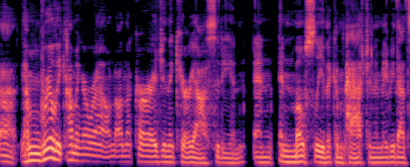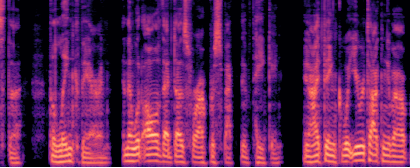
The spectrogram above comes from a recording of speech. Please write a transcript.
uh, I'm really coming around on the courage and the curiosity and and and mostly the compassion and maybe that's the the link there and and then what all of that does for our perspective taking. You know, I think what you were talking about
